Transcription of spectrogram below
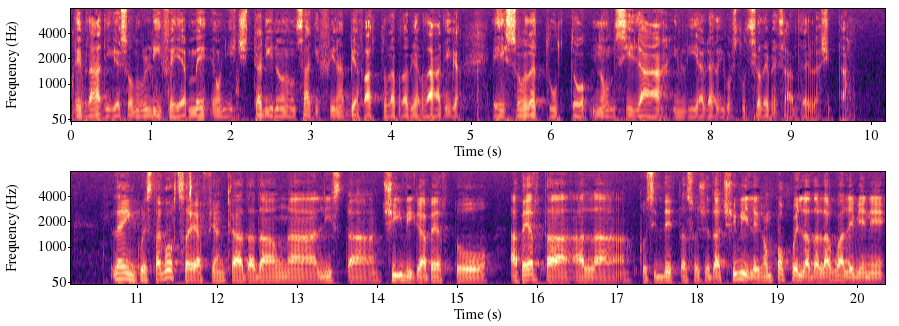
le pratiche sono lì ferme ogni cittadino non sa che fine abbia fatto la propria pratica e soprattutto non si dà il via alla ricostruzione pesante della città. Lei in questa corsa è affiancata da una lista civica aperto, aperta alla cosiddetta società civile, che è un po' quella dalla quale viene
